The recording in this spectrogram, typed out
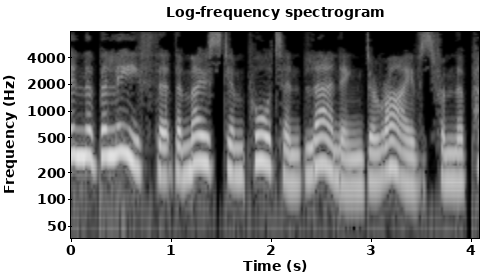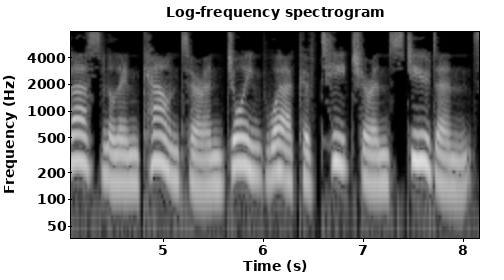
In the belief that the most important learning derives from the personal encounter and joint work of teacher and students,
